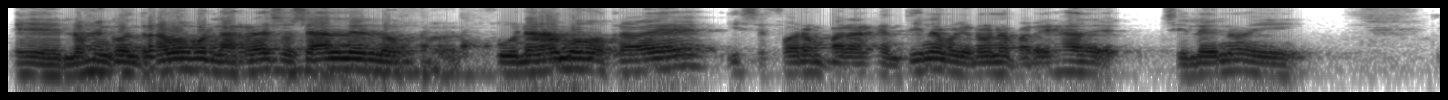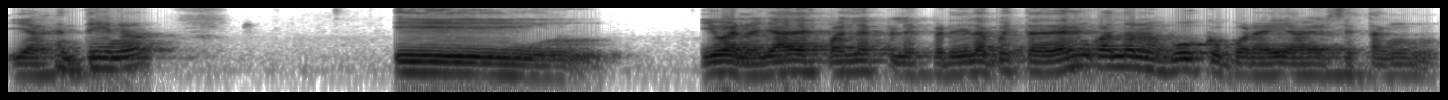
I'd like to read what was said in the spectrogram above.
Eh, los encontramos por las redes sociales, los funamos otra vez y se fueron para Argentina porque era una pareja de chileno y, y argentino. Y, y, bueno, ya después les, les perdí la pista. De vez en cuando los busco por ahí a ver si están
